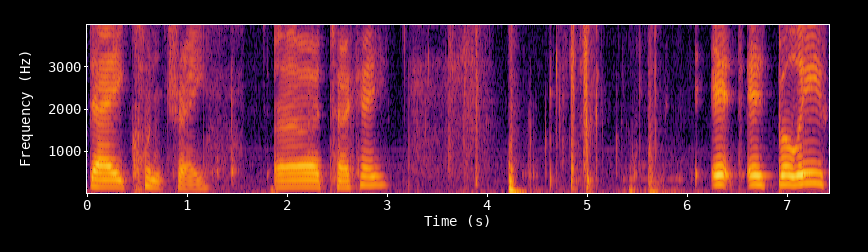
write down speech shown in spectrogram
day country? Uh, Turkey? It is believed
